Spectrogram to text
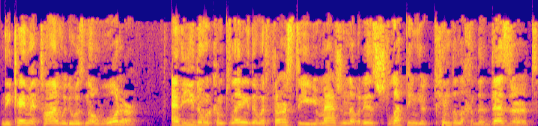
There came a time where there was no water. And the Yidden were complaining they were thirsty. You imagine how it is schlepping your kindlech in the desert.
